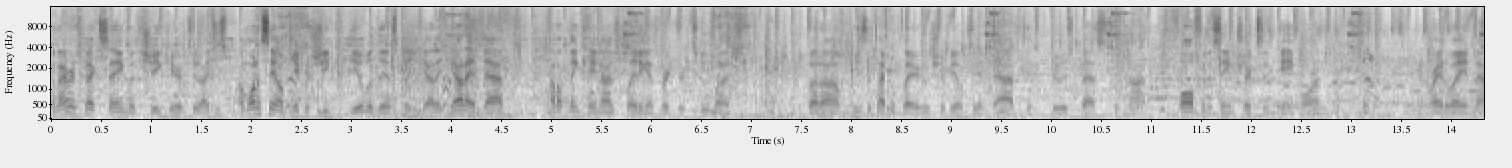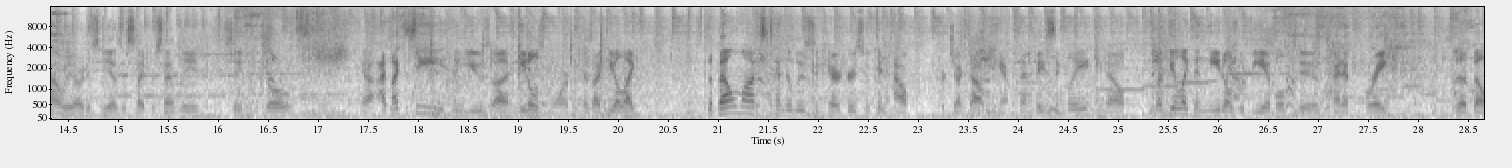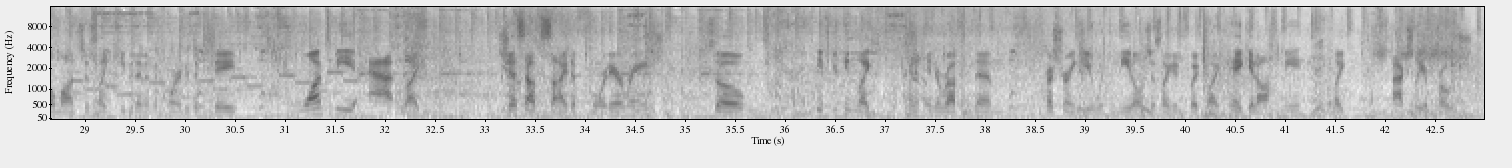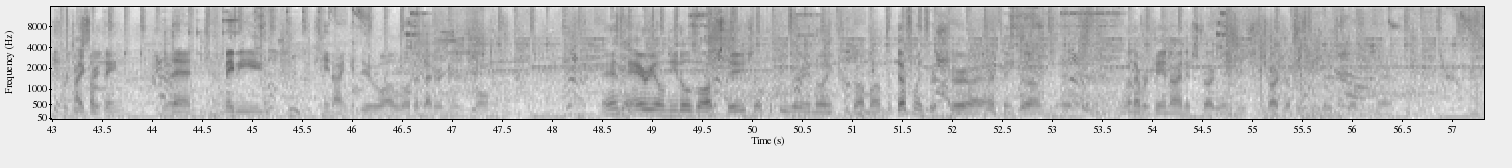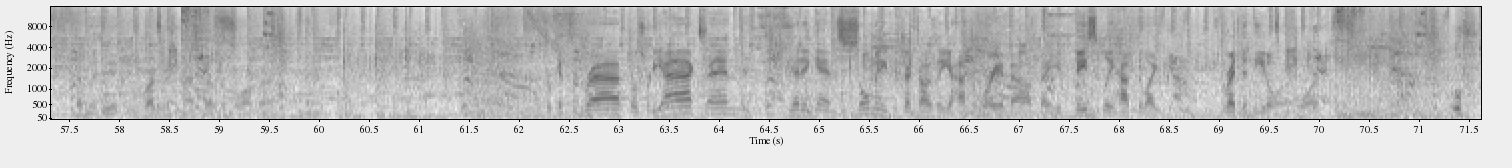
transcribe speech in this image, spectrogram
And I respect staying with Sheik here too. I just I want to say on paper Sheik could deal with this, but you gotta you gotta adapt. I don't think K9's played against Richter too much, but um, he's the type of player who should be able to adapt and do his best to not fall for the same tricks as game one. And right away now we already see he has a slight percent lead, stage control. Yeah, I'd like to see him use uh, needles more, because I feel like the Belmonts tend to lose the characters who can out projectile camp them, basically, you know? So I feel like the needles would be able to kind of break the Belmonts, just like keeping them in the corner, because if they want to be at, like, just outside of forward air range, so if you can, like, kind of interrupt them pressuring you with the needles, just like a quick, like, hey, get off me, like, actually approach or do I agree. something, Yeah. then maybe K9 can do a little bit better in neutral. And the aerial needles off stage, that could be very annoying for Belmont, but definitely for sure, I, I think um, whenever K9 is struggling, he should charge up his needles and go from there. Definitely be a huge part of this matchup in the long run. Gets the grab, goes for the axe, and yet again, so many projectiles that you have to worry about that you basically have to like thread the needle in for. Oof.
